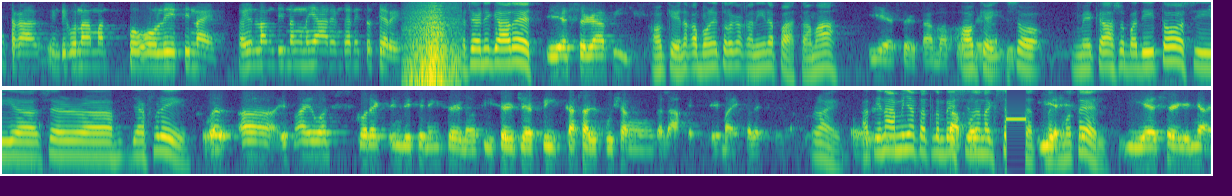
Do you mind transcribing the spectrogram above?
At saka hindi ko naman po ulitin na eh. Ngayon lang din ang nangyari ang ganito, sir eh. Attorney Garrett. Yes, Sir Rafi. Okay, nakamonitor ka kanina pa. Tama? Yes, sir. Tama po. Okay, Sir Rafi. so may kaso ba dito si uh, Sir uh, Jeffrey? Well, uh, if I was correct in listening, sir, no, si Sir Jeffrey, kasal po siyang lalaki. Am I correct, sir? Right. At inamin niya tatlong beses Tapos- sila nag at Yes. nag-motel. Yes, sir. Yun nga.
